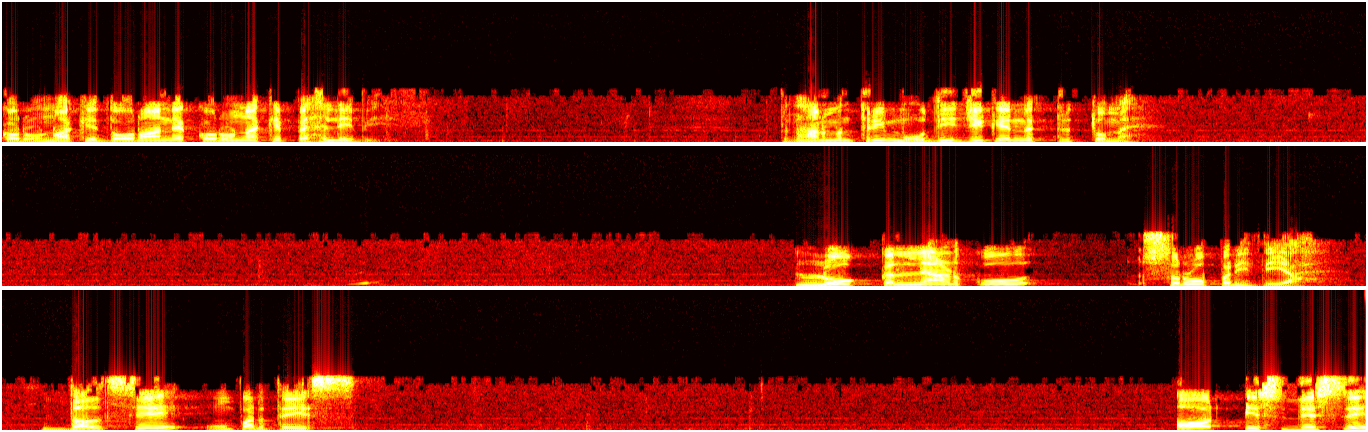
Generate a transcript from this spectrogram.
कोरोना के दौरान या कोरोना के पहले भी प्रधानमंत्री मोदी जी के नेतृत्व में लोक कल्याण को सर्वोपरि दिया दल से ऊपर देश। और इस दिश से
